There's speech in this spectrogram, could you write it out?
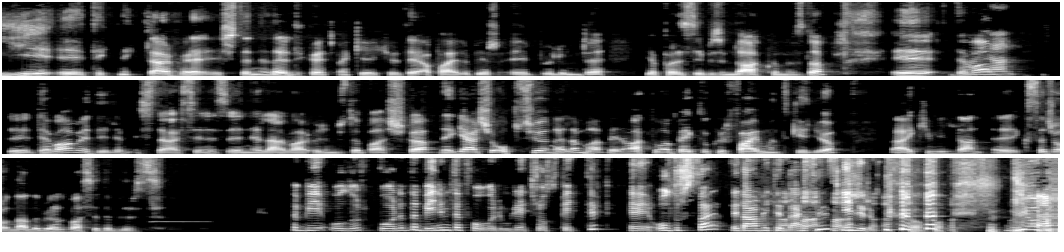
iyi e, teknikler ve işte nelere dikkat etmek gerekir diye apayrı bir e, bölüm de yaparız diye bizim de aklımızda. E, devam Aynen. e, devam edelim isterseniz. E, neler var önümüzde başka? E, gerçi opsiyonel ama benim aklıma backlog refinement geliyor. Belki Vildan e, kısaca ondan da biraz bahsedebiliriz. Tabii olur. Bu arada benim de favorim retrospektif. Ee, olursa davet ederseniz gelirim diyorum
